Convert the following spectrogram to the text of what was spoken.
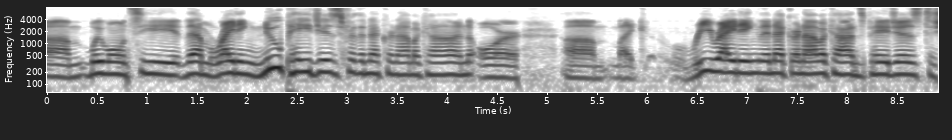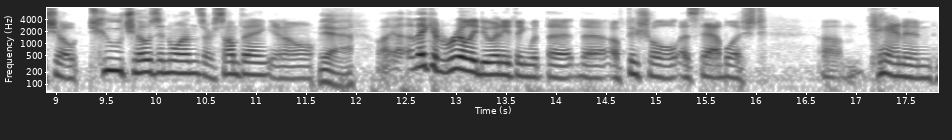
um, we won't see them writing new pages for the Necronomicon or um, like rewriting the Necronomicon's pages to show two chosen ones or something. You know, Yeah. Uh, they could really do anything with the the official established um, canon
